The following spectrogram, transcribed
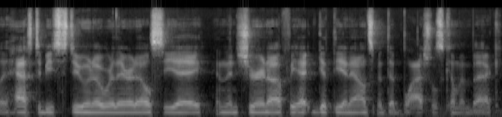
it has to be stewing over there at LCA. And then sure enough, we get the announcement that Blash was coming back.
